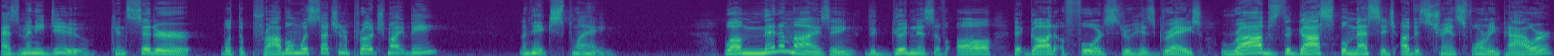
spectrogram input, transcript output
as many do, consider what the problem with such an approach might be, let me explain. While minimizing the goodness of all that God affords through His grace robs the gospel message of its transforming power,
